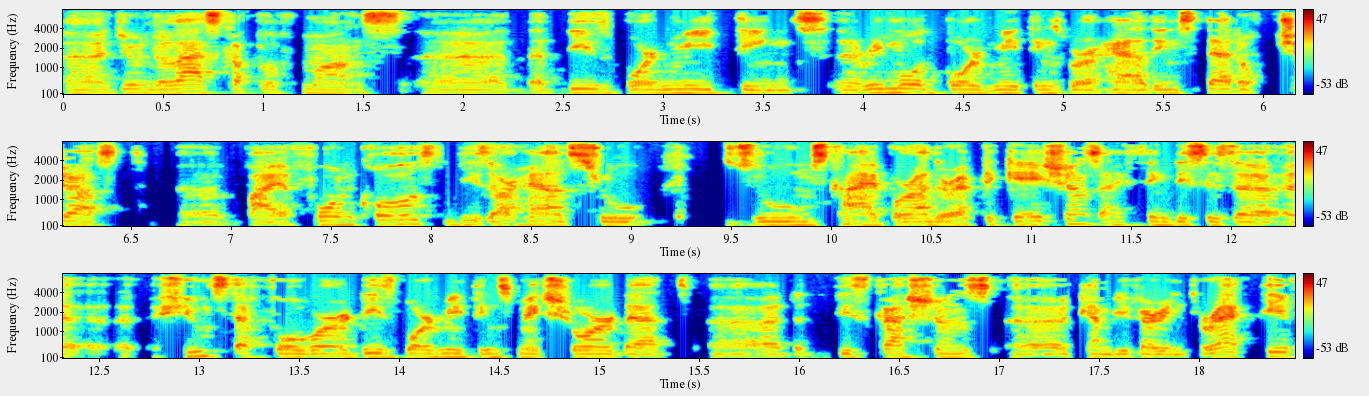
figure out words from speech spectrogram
uh, during the last couple of months uh, that these board meetings, uh, remote board meetings, were held instead of just uh, via phone calls. These are held through Zoom, Skype, or other applications. I think this is a, a, a huge step forward. These board meetings make sure that uh, the discussions uh, can be very interactive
